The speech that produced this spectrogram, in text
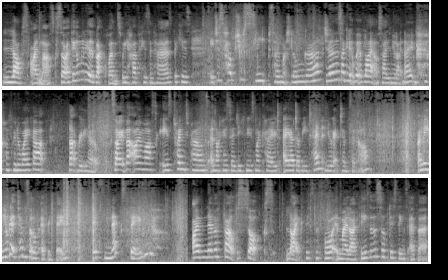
loves eye masks. So i think i'm gonna get the black ones. We have his and hers because it just helps you sleep so much longer. Do you know there's like a little bit of light outside and you're like nope i'm gonna wake up. That really helps. So that eye mask is 20 pounds and like i said you can use my code arw10 and you'll get 10 percent off. I mean you'll get 10 percent off everything. This next thing i've never felt socks like this before in my life. These are the softest things ever.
